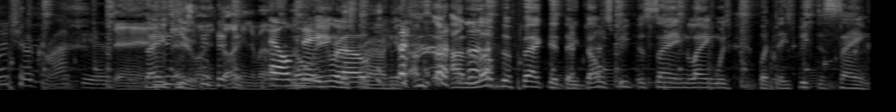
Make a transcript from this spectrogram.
Mucho gracias. Damn, Thank you. what I'm talking about. El No English Negro. around here. I'm, I love the fact that they don't speak the same language, but they speak the same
